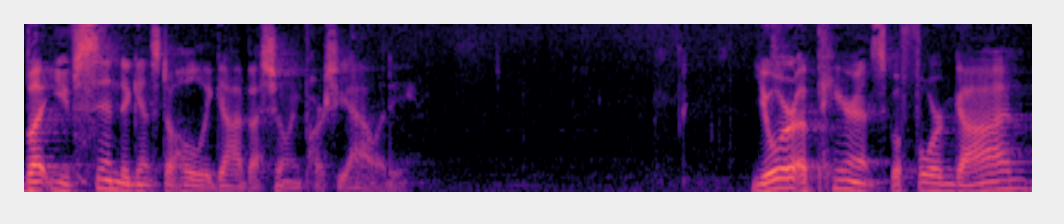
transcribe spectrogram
but you've sinned against a holy God by showing partiality. Your appearance before God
